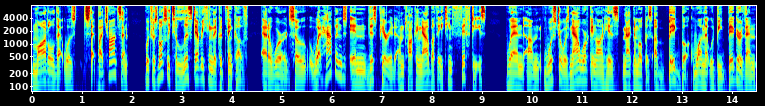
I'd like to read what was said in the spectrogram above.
model that was set by Johnson, which was mostly to list everything they could think of at a word. So, what happened in this period, I'm talking now about the 1850s, when um, Worcester was now working on his magnum opus, a big book, one that would be bigger than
